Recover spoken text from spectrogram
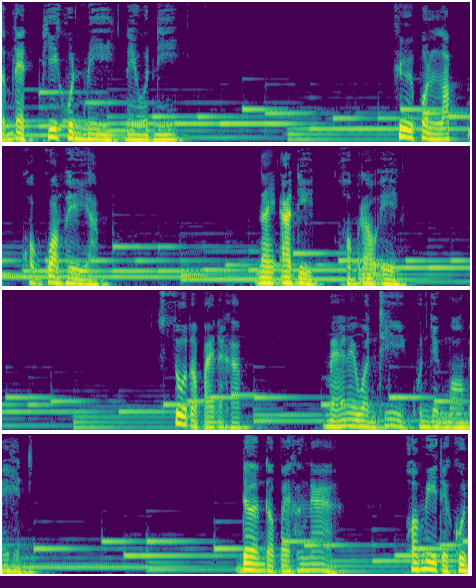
สำเร็จที่คุณมีในวันนี้ คือผลลัพธ์ของความพยายาม ในอดีตของเราเอง สู้ต่อไปนะครับ แม้ในวันที่คุณยังมองไม่เห็น เดินต่อไปข้างหน้า เพราะมีแต่คุณ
